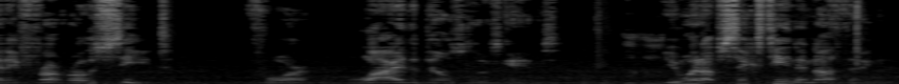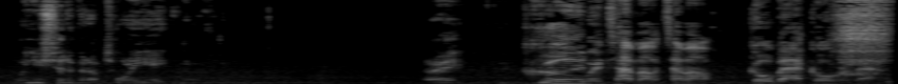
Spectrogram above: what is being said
had a front row seat for why the Bills lose games. You went up 16 to nothing when you should have been up 28 to nothing. All right. Good. Wait, time out, time out. Go back over that.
